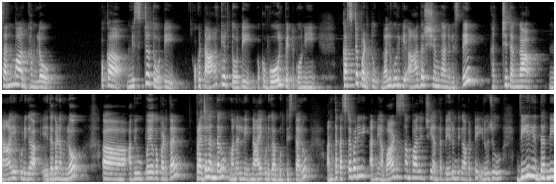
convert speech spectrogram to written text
సన్మార్గంలో ఒక నిష్ఠతోటి ఒక టార్గెట్ తోటి ఒక గోల్ పెట్టుకొని కష్టపడుతూ నలుగురికి ఆదర్శంగా నిలిస్తే ఖచ్చితంగా నాయకుడిగా ఎదగడంలో అవి ఉపయోగపడతాయి. ప్రజలందరూ మనల్ని నాయకుడిగా గుర్తిస్తారు. అంత కష్టపడి అన్ని అవార్డ్స్ సంపాదించి అంత పేరుంది కాబట్టి ఈరోజు వీళ్ళిద్దరిని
